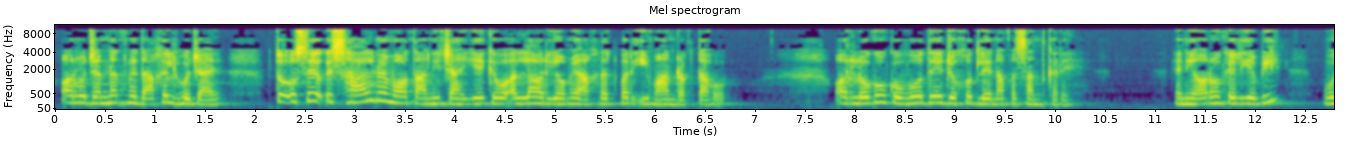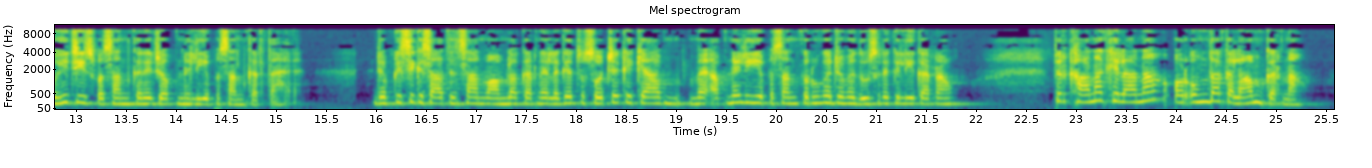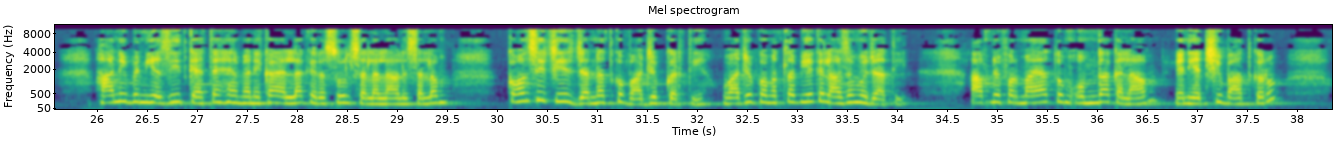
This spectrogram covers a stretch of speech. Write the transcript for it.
اور وہ جنت میں داخل ہو جائے، تو اسے اس حال میں موت آنی چاہیے کہ وہ اللہ اور یوم آخرت پر ایمان رکھتا ہو اور لوگوں کو وہ دے جو خود لینا پسند کرے۔ یعنی اوروں کے لیے بھی وہی چیز پسند کرے جو اپنے لیے پسند کرتا ہے۔ جب کسی کے ساتھ انسان معاملہ کرنے لگے تو سوچے کہ کیا میں اپنے لیے پسند کروں گا جو میں دوسرے کے لیے کر رہا ہوں۔ پھر کھانا کھلانا اور عمدہ کلام کرنا۔ ہانی بن یزید کہتے ہیں، میں نے کہا، اللہ کے رسول صلی اللہ علیہ وسلم کون سی چیز جنت کو واجب کرتی ہے؟ واجب کا مطلب یہ کہ لازم ہو جاتی۔ آپ نے فرمایا، تم عمدہ کلام یعنی اچھی بات کرو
